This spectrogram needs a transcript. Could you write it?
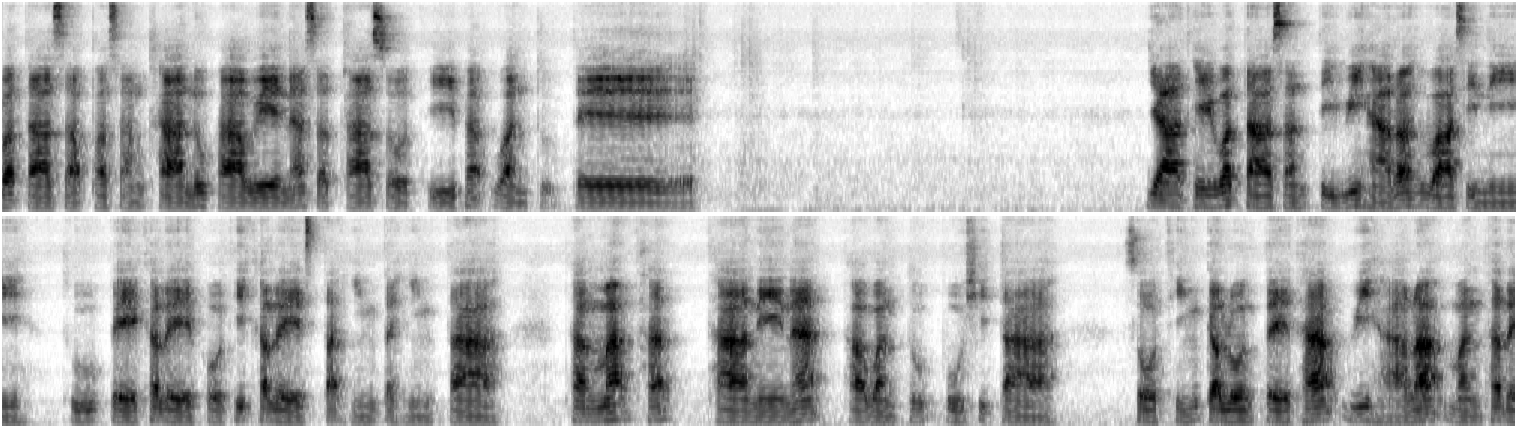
วตาสัพพสังฆานุภาเวนะสัทธาโสธีพระวันตุเต ยาเทวตาสันติวิหารวาสินี ถูเปคะเลโพธิคะเลสตหิงตหิงตา ธรรมทัทาเนนะภาวันตุปูชิตา โสถิงกโลนเตทะวิหารมันทะเล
